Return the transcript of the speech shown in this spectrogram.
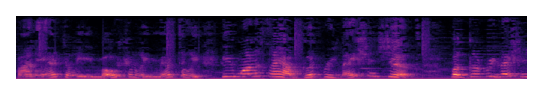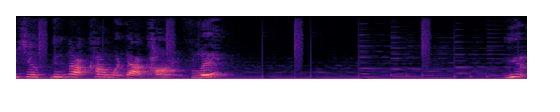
financially, emotionally, mentally. He want us to have good relationships. But good relationships do not come without conflict. You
